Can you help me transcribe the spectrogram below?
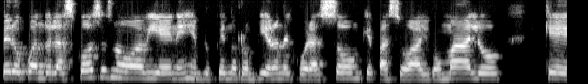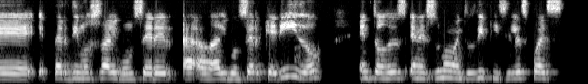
Pero cuando las cosas no van bien, ejemplo, que nos rompieron el corazón, que pasó algo malo, que perdimos algún ser, algún ser querido, entonces en esos momentos difíciles, pues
